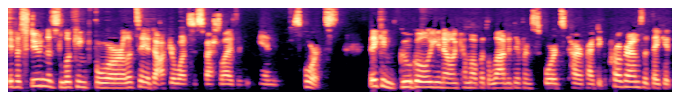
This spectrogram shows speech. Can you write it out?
if a student is looking for, let's say a doctor wants to specialize in, in sports, they can Google, you know, and come up with a lot of different sports chiropractic programs that they could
